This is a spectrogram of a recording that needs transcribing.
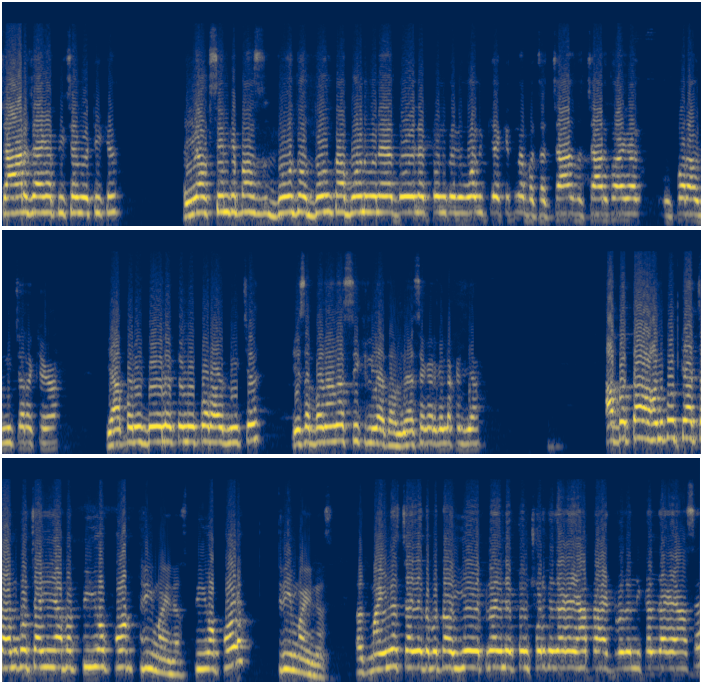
चार जाएगा पीछे में, ठीक है? तो ये ऑक्सीजन के पास दो दो दो का बॉन्ड बनाया, दो इलेक्ट्रॉन को इन्वॉल्व किया, कितना बचा? चार तो चार को आएगा, ऊपर और नीचे रखेगा। यहाँ पर भी दो इलेक्ट्रॉन ऊपर और नीचे। ये सब बनाना सीख लिया था हमने, ऐसे करके रख दिया। अब बताओ, हमको क्या हमको चाहिए यहाँ पर PO four three minus PO four three minus minus चाहिए तो बताओ, ये अपना इलेक्ट्रॉन छोड़ के जाएगा, यहाँ पे हाइड्रोजन निकल जाएगा यहाँ से।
